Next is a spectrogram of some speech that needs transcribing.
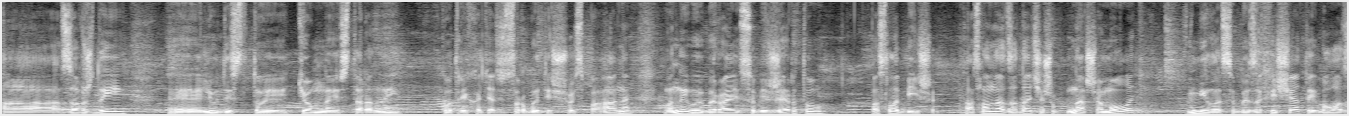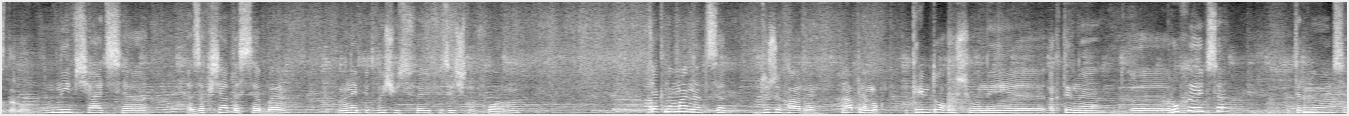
А завжди е, люди з тої темної сторони, котрі хочуть зробити щось погане, вони вибирають собі жертву послабіше. Основна задача, щоб наша молодь вміла себе захищати і була здорова. Вони вчаться захищати себе, вони підвищують свою фізичну форму. Як на мене, це дуже гарний напрямок. Крім того, що вони активно е, рухаються, тренуються,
